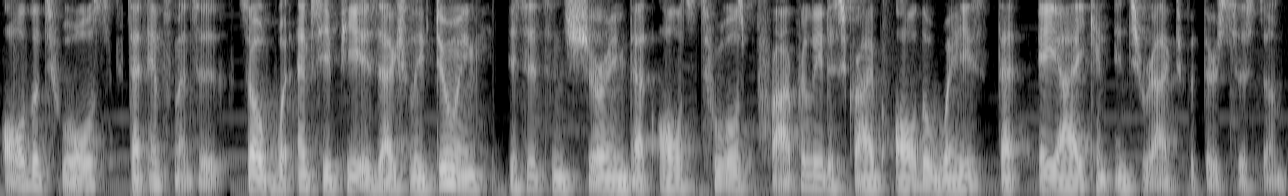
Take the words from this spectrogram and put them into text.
all the tools that implements it. So what MCP is actually doing is it's ensuring that all its tools properly describe all the ways that AI can interact with their system,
